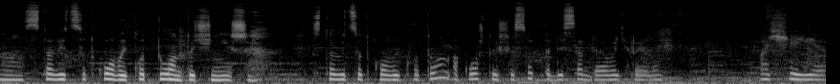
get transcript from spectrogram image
100% котон, точніше. 100% котон, а коштує 659 гривень. А ще є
